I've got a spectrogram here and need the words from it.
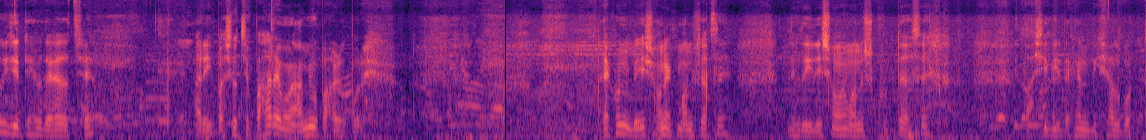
ওই যে ঢেউ দেখা যাচ্ছে। আর এই পাশে হচ্ছে পাহাড় এবং আমিও পাহাড়ের উপরে। এখন বেশ অনেক মানুষ আছে। যেহেতু ঈদের সময় মানুষ ঘুরতে আসে পাশে দিয়ে দেখেন বিশাল গর্ত।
